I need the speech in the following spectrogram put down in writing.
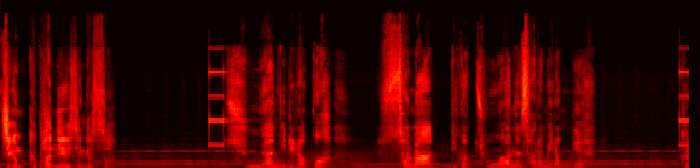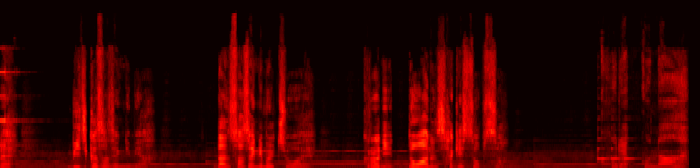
지금 급한 일이 생겼어. 중요한 일이라고? 설마 네가 좋아하는 사람이란 게 그래 미지카 선생님이야. 난 선생님을 좋아해. 그러니 너와는 사귈 수 없어. 그랬구나.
